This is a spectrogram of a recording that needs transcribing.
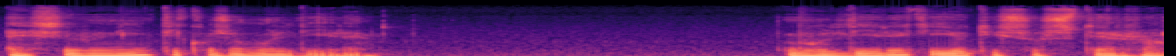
Essere uniti cosa vuol dire? Vuol dire che io ti sosterrò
